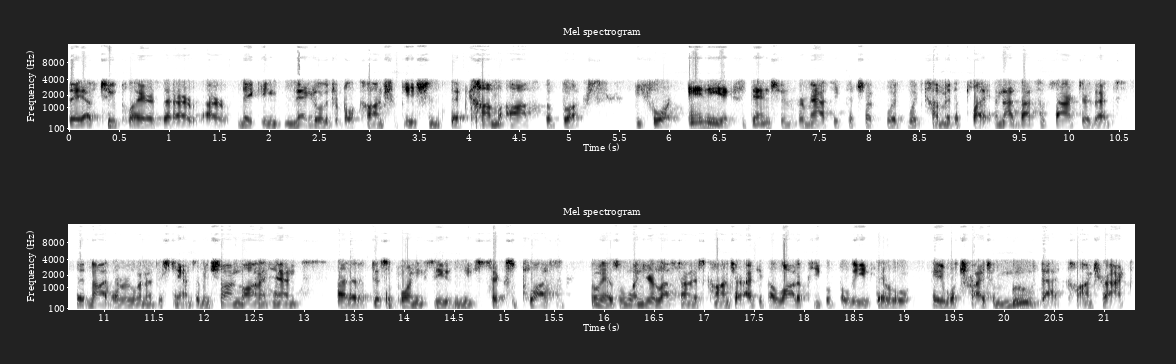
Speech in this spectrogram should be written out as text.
they have two players that are are making negligible contributions that come off the books before any extension for Matthew Tkachuk would, would come into play. And that, that's a factor that, that not everyone understands. I mean, Sean Monahan had a disappointing season. He's six plus only has one year left on his contract. I think a lot of people believe they will they will try to move that contract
